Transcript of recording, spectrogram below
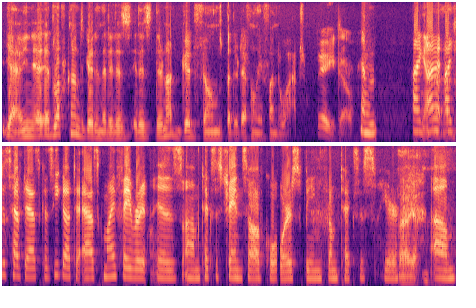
yeah i mean uh, leprechauns good in that it is it is they're not good films but they're definitely fun to watch There you go. And I, I, I just have to ask because he got to ask. My favorite is um, Texas Chainsaw, of course, being from Texas here. uh, yeah Um,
